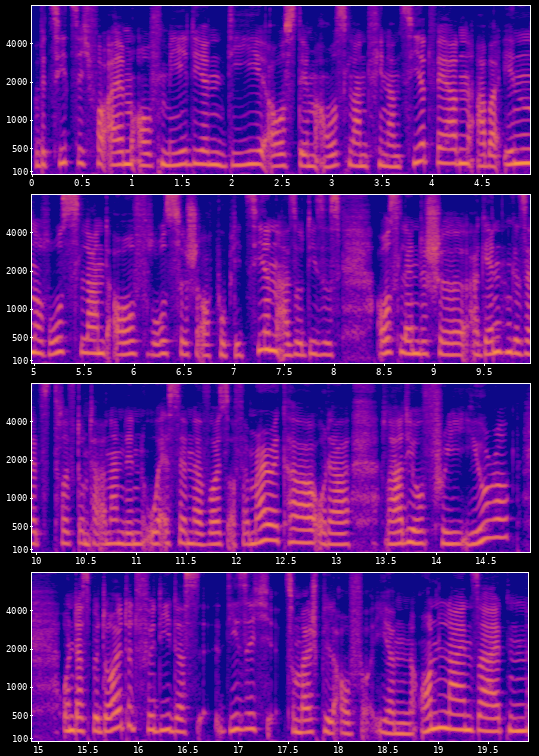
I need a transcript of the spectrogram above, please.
bezieht sich vor allem auf Medien, die aus dem Ausland finanziert werden, aber in Russland auf Russisch auch publizieren. Also dieses ausländische Agentengesetz trifft unter anderem den US-Sender Voice of America oder Radio Free Europe. Und das bedeutet für die, dass die sich zum Beispiel auf ihren Online-Seiten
